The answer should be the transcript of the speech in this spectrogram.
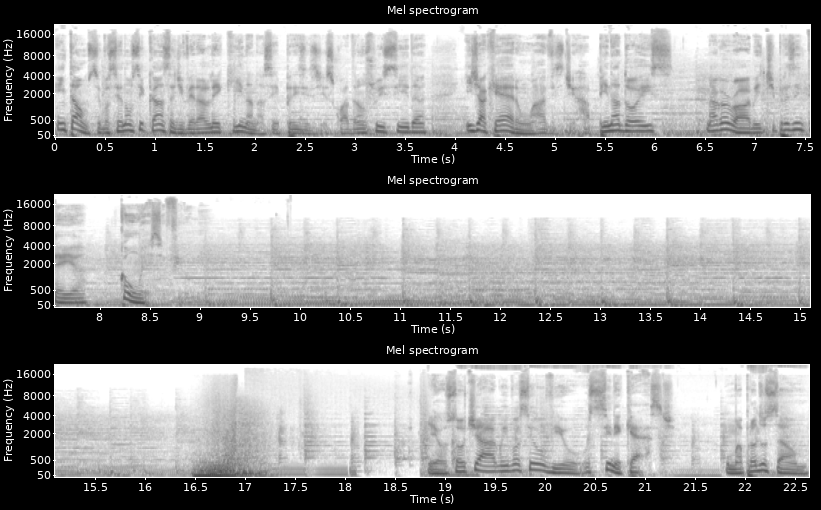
Então, se você não se cansa de ver a Arlequina nas reprises de Esquadrão Suicida e já quer um Aves de Rapina 2, Margot Robbie te presenteia com esse filme. Eu sou o Thiago e você ouviu o Cinecast, uma produção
